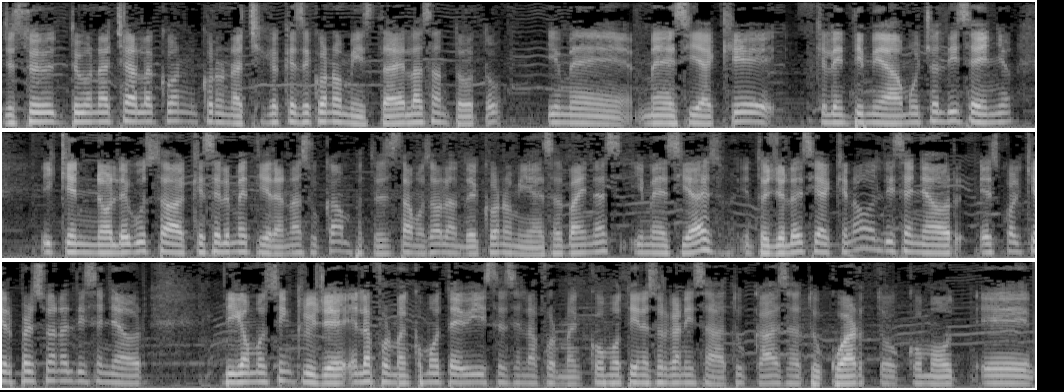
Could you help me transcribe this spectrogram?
yo estuve, tuve una charla con, con, una chica que es economista de la Santoto y me, me decía que, que, le intimidaba mucho el diseño y que no le gustaba que se le metieran a su campo. Entonces estamos hablando de economía de esas vainas y me decía eso. Entonces yo le decía que no, el diseñador es cualquier persona, el diseñador, digamos, se incluye en la forma en cómo te vistes, en la forma en cómo tienes organizada tu casa, tu cuarto, cómo eh,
